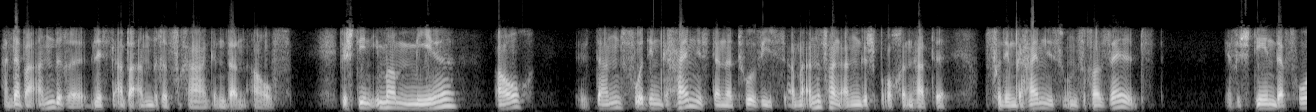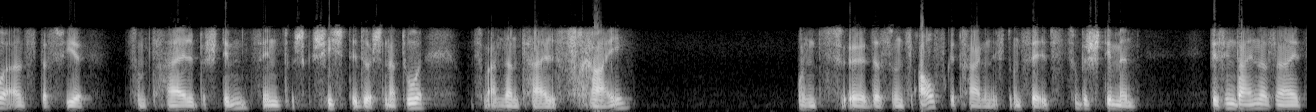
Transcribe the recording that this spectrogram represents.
hat aber andere, lässt aber andere Fragen dann auf. Wir stehen immer mehr auch dann vor dem Geheimnis der Natur, wie ich es am Anfang angesprochen hatte, vor dem Geheimnis unserer selbst. Ja, wir stehen davor, als dass wir zum Teil bestimmt sind durch Geschichte, durch Natur, und zum anderen Teil frei und äh, dass uns aufgetragen ist, uns selbst zu bestimmen. Wir sind einerseits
